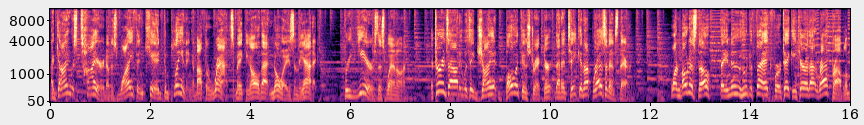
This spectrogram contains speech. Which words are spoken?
a guy was tired of his wife and kid complaining about the rats making all that noise in the attic. For years this went on. It turns out it was a giant boa constrictor that had taken up residence there. One bonus, though, they knew who to thank for taking care of that rat problem.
